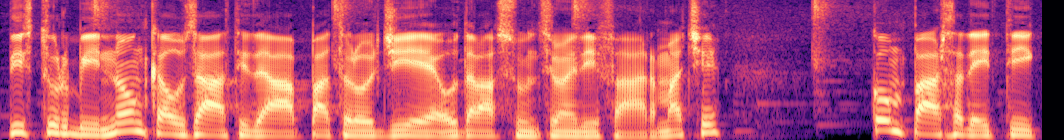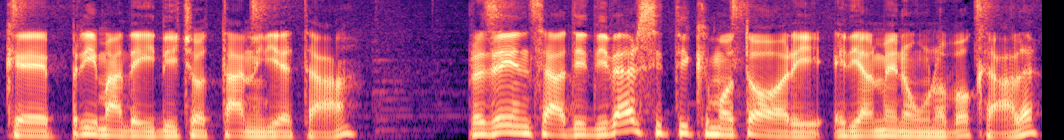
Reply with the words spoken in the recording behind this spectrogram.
disturbi non causati da patologie o dall'assunzione di farmaci, comparsa dei tic prima dei 18 anni di età, presenza di diversi tic motori e di almeno uno vocale,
